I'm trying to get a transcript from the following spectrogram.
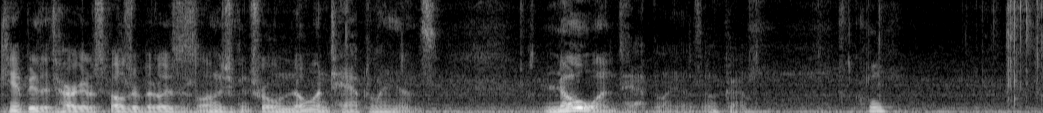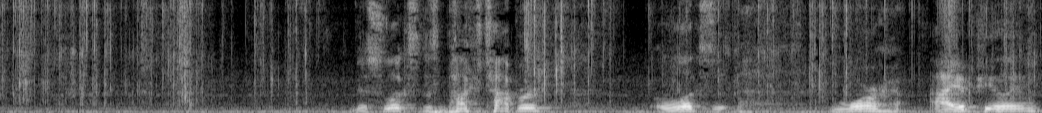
Can't be the target of spells or abilities as long as you control no untapped lands. No untapped lands. Okay, cool. This looks this box topper looks more eye appealing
